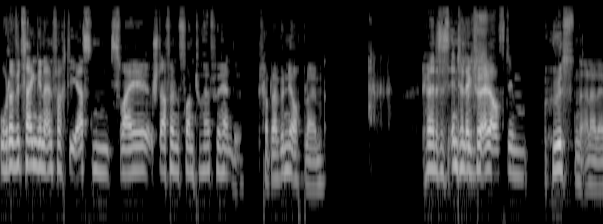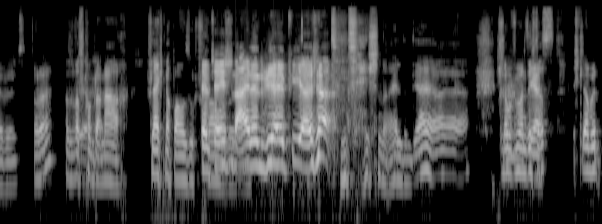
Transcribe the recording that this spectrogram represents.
Oder wir zeigen denen einfach die ersten zwei Staffeln von To Have to Handle. Ich glaube, dann würden die auch bleiben. Ich meine, das ist intellektuell auf dem höchsten aller Levels, oder? Also was Ja. kommt danach? Vielleicht noch Bausucht. Frau Temptation so. Island VIP, Alter. Temptation Island, ja, ja, ja, ja. Ich glaube, wenn man sich Ja. das, ich glaube,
